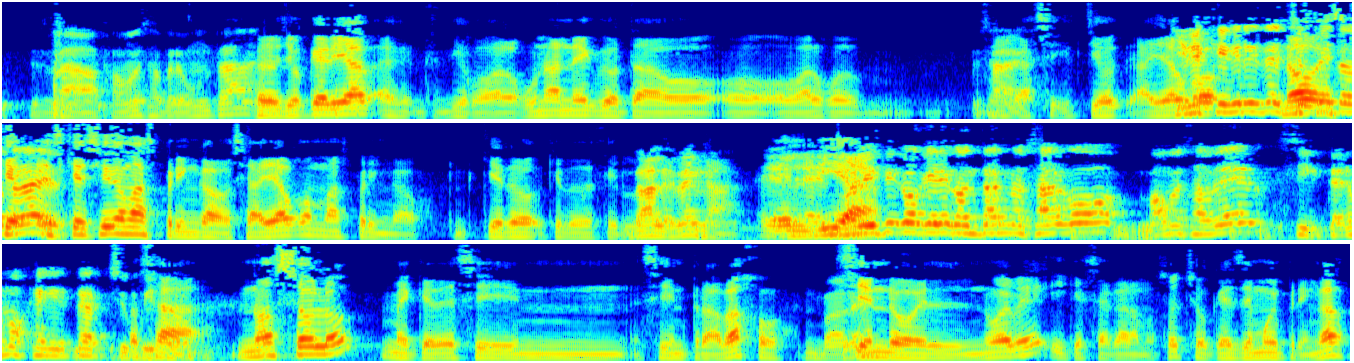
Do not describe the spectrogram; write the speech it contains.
Es la famosa pregunta. Pero yo quería, eh, digo, alguna anécdota o, o- o algo. O sea. Yo- hay ¿quieres algo- que grite no, es que, otra vez? es que he sido más pringado. O sea, hay algo más pringado. Quiero, quiero decirlo. Dale, venga. El, El el día- político quiere contarnos algo. Vamos a ver si tenemos que gritar O chupito. sea, no solo me quedé sin, sin trabajo, Vale. siendo el 9 y que sacáramos 8, que es de muy pringado.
